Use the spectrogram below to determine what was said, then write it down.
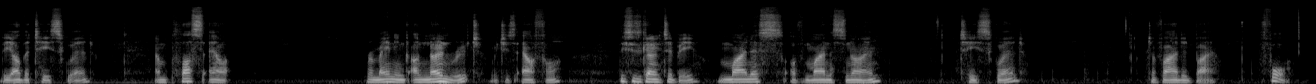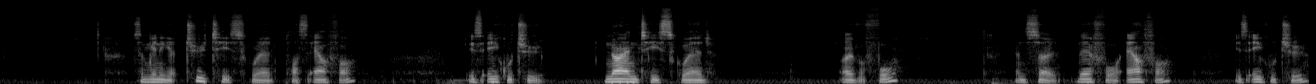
the other t squared, and plus our remaining unknown root, which is alpha, this is going to be minus of minus 9 t squared divided by 4. So I'm going to get 2t squared plus alpha is equal to 9t squared over 4. And so, therefore, alpha is equal to,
